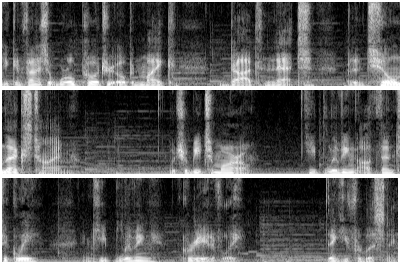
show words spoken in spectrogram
You can find us at worldpoetryopenmic.net. But until next time, which will be tomorrow, keep living authentically and keep living creatively. Thank you for listening.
